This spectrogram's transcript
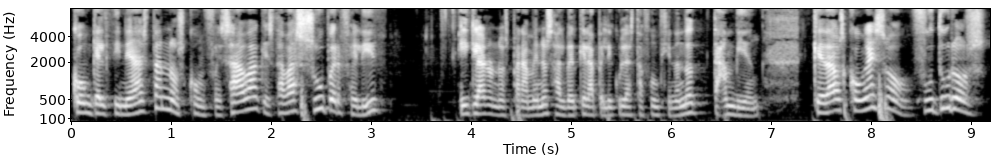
con que el cineasta nos confesaba que estaba súper feliz y claro, no es para menos al ver que la película está funcionando tan bien. Quedaos con eso, futuros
